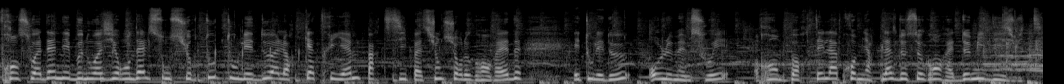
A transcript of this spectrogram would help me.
François Den et Benoît Girondel sont surtout tous les deux à leur quatrième participation sur le Grand Raid. Et tous les deux ont le même souhait, remporter la première place de ce Grand Raid 2018.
